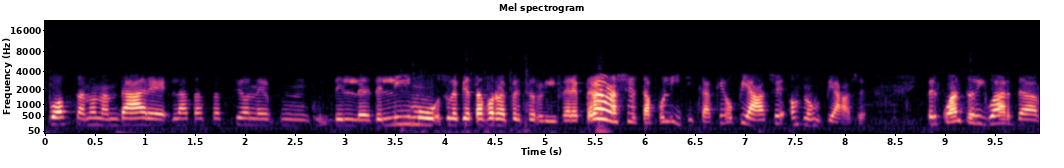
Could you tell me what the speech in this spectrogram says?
possa non andare la tassazione mh, del, dell'IMU sulle piattaforme petrolifere, però è una scelta politica che o piace o non piace. Per quanto riguarda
